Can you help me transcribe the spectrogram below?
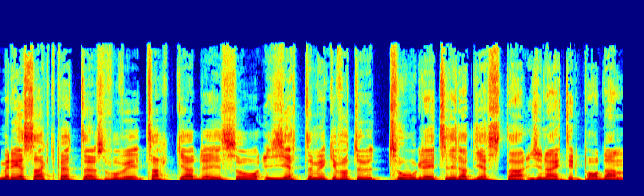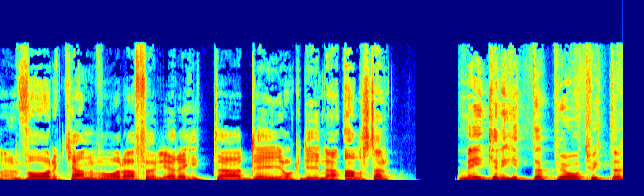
Med det sagt Petter så får vi tacka dig så jättemycket för att du tog dig tid att gästa United-podden. Var kan våra följare hitta dig och dina alster? Mig kan ni hitta på Twitter,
